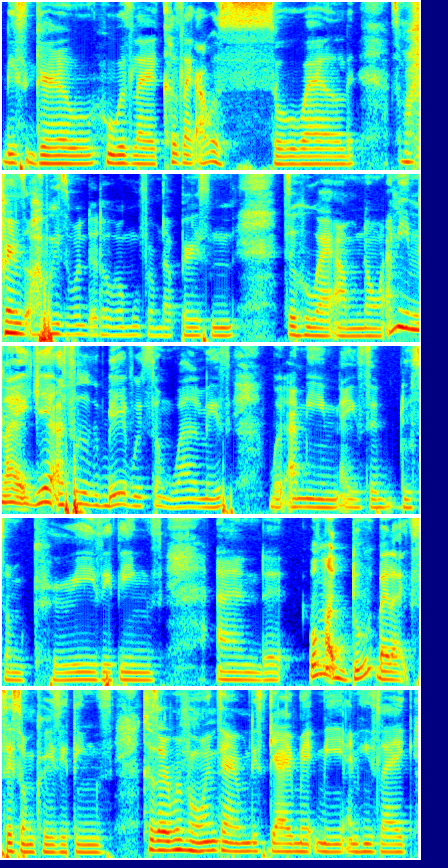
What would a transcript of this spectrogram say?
this girl who was like, cause like I was so wild. So my friends always wondered how I moved from that person to who I am now. I mean, like, yeah, I still behave with some wildness, but I mean, I used to do some crazy things and. Uh, well not do but like say some crazy things because i remember one time this guy met me and he's like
